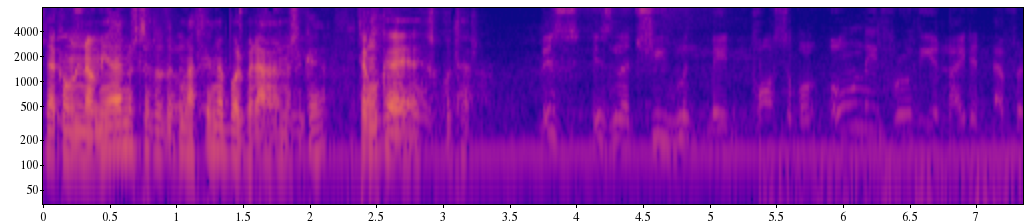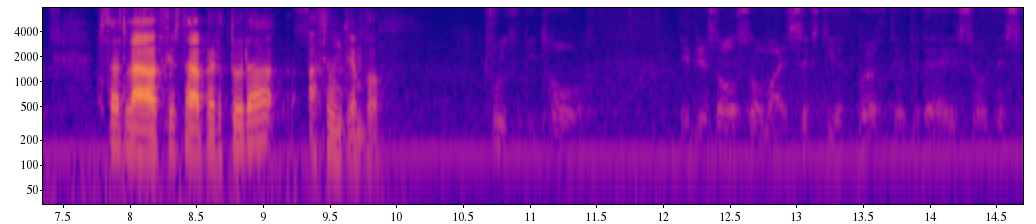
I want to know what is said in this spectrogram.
La economía de station nuestras naciones volverá, no sé qué. Tengo que escuchar. Esta es la fiesta de apertura hace un tiempo. truth be told. It is also my 60th birthday today, so this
